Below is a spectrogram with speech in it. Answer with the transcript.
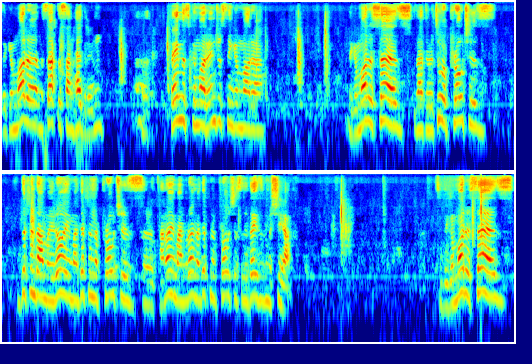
There's a Gemara, Masechta Sanhedrin, uh, famous Gemara, interesting Gemara. The Gemara says that there are two approaches, different Amiroim, different approaches, uh, Amiroim, different approaches to the days of Mashiach. So the Gemara says,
